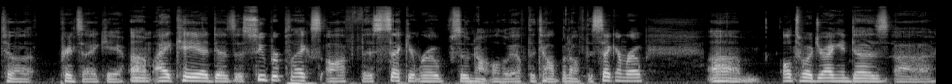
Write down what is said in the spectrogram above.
to Prince Iaukea. Um, Iaukea does a superplex off the second rope, so not all the way off the top, but off the second rope. Um, Ultimo Dragon does uh,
